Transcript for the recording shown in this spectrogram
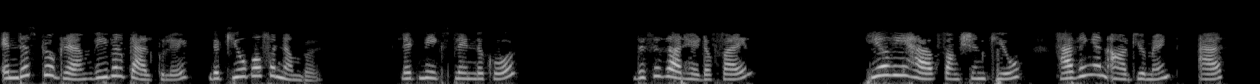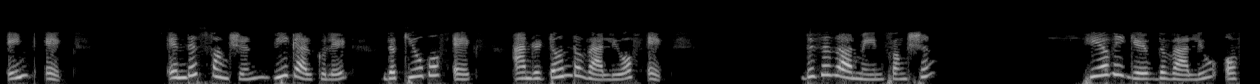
In this program we will calculate the cube of a number. Let me explain the code. This is our header file. Here we have function cube having an argument as int x. In this function we calculate the cube of x and return the value of x. This is our main function. Here we give the value of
